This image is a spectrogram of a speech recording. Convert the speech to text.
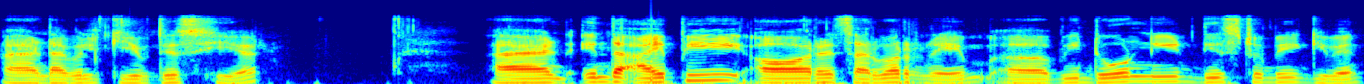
And I will give this here and in the IP or a server name uh, we don't need this to be given.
